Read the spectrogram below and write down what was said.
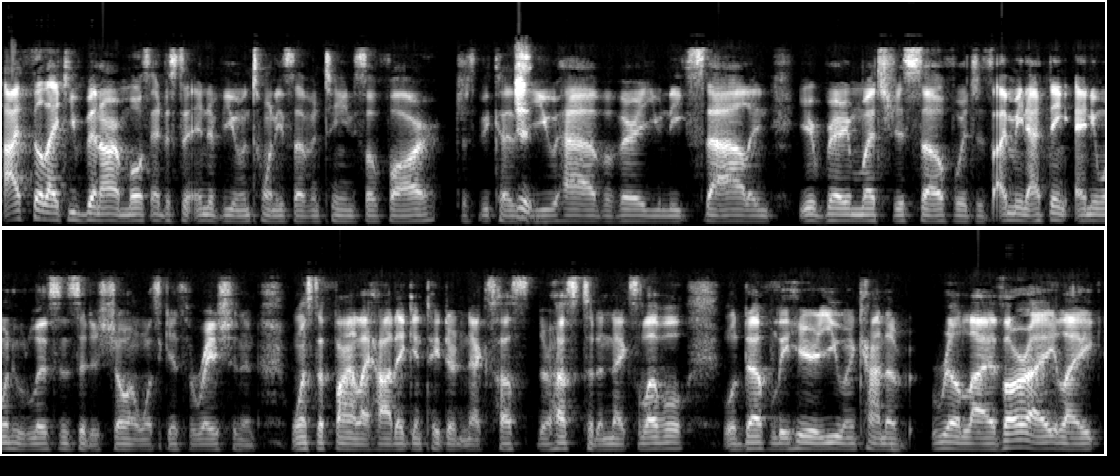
I feel like you've been our most interesting interview in 2017 so far, just because yeah. you have a very unique style and you're very much yourself. Which is, I mean, I think anyone who listens to the show and wants to get inspiration and wants to find like how they can take their next hustle, their hustle to the next level, will definitely hear you and kind of realize, all right, like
